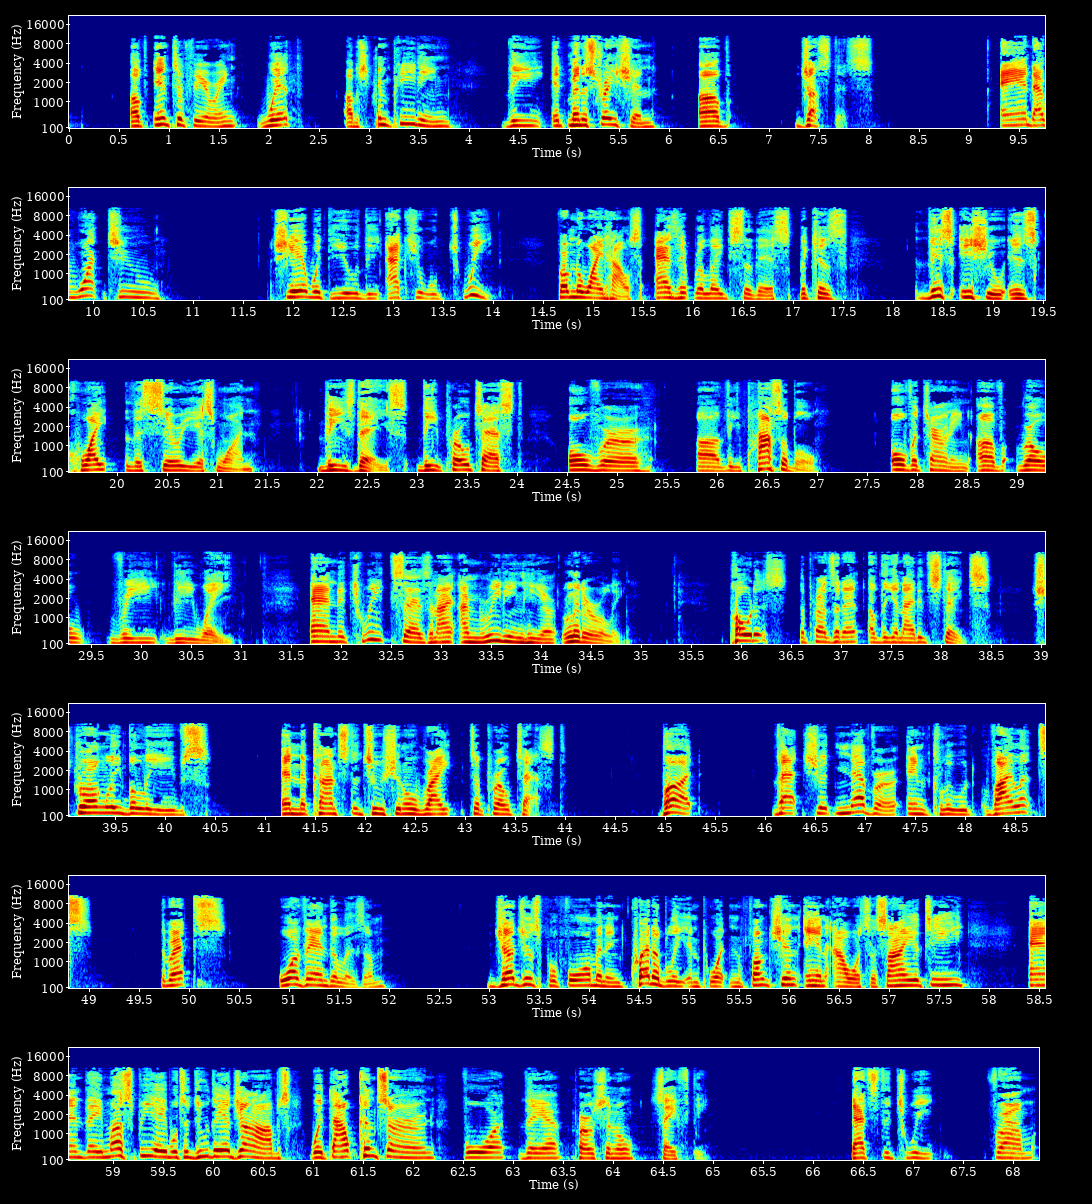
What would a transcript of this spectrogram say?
of interfering with, of impeding the administration of justice. And I want to share with you the actual tweet from the White House as it relates to this because this issue is quite the serious one these days. The protest over uh, the possible overturning of Roe v. v. Wade. And the tweet says, and I, I'm reading here literally POTUS, the President of the United States, strongly believes in the constitutional right to protest but that should never include violence, threats, or vandalism. Judges perform an incredibly important function in our society, and they must be able to do their jobs without concern for their personal safety. That's the tweet from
